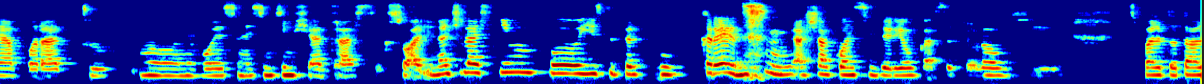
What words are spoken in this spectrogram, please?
neapărat uh, nevoie să ne simțim și atrași sexuali. În același timp, uh, este, cred, așa consider eu ca sociolog și se pare total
